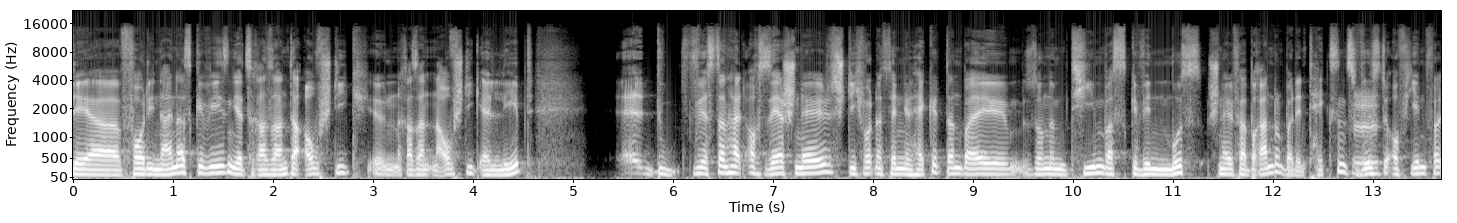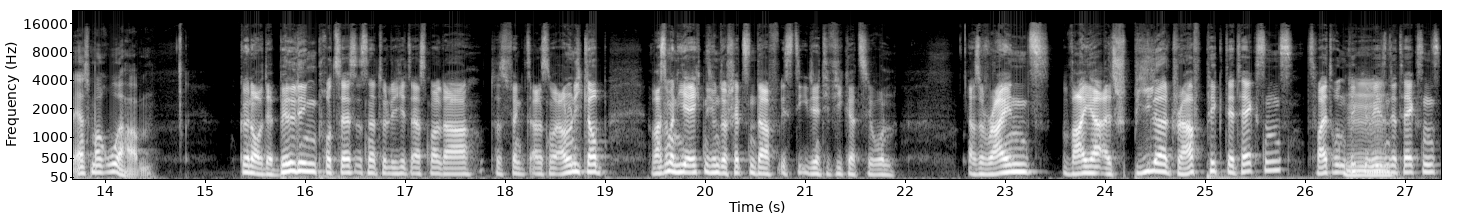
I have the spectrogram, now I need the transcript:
der 49ers gewesen, jetzt rasanter Aufstieg, einen rasanten Aufstieg erlebt. Äh, du wirst dann halt auch sehr schnell, Stichwort Nathaniel Hackett, dann bei so einem Team, was gewinnen muss, schnell verbrannt. Und bei den Texans mhm. wirst du auf jeden Fall erstmal Ruhe haben. Genau, der Building-Prozess ist natürlich jetzt erstmal da. Das fängt jetzt alles neu an. Und ich glaube, was man hier echt nicht unterschätzen darf, ist die Identifikation. Also Ryans war ja als Spieler Draft-Pick der Texans, Zweitrunden-Pick mhm. gewesen der Texans.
